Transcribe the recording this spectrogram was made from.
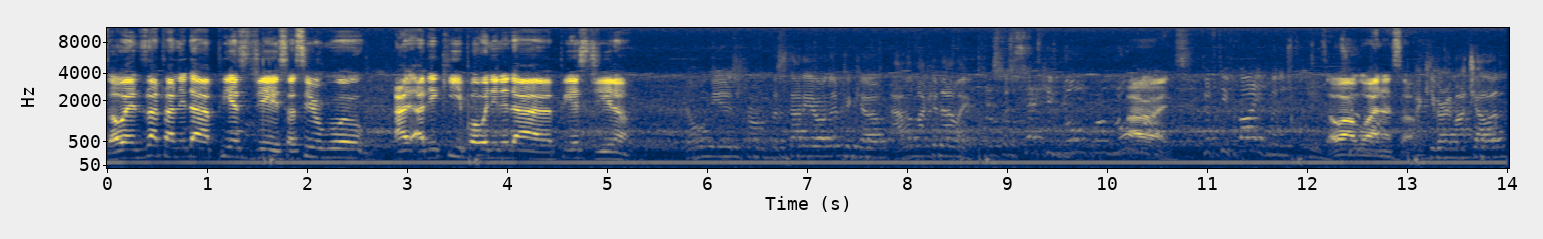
So when Zlatan did that PSG, so see we go at, at the keeper when he did that PSG you know. Goal from the Stadio Olimpico, Alan McInally. It's the second goal from. Alright. 55 minutes played. So I'll go on so. Thank you very much, Alan.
